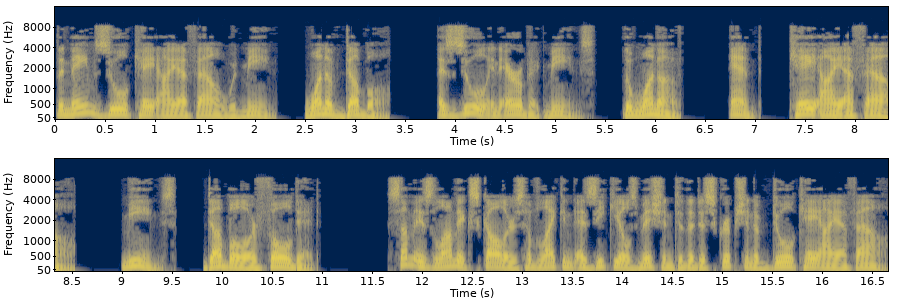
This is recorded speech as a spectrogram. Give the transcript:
The name Zul Kifl would mean, one of double, as Zul in Arabic means, the one of, and Kifl means, double or folded. Some Islamic scholars have likened Ezekiel's mission to the description of Dul Kifl.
